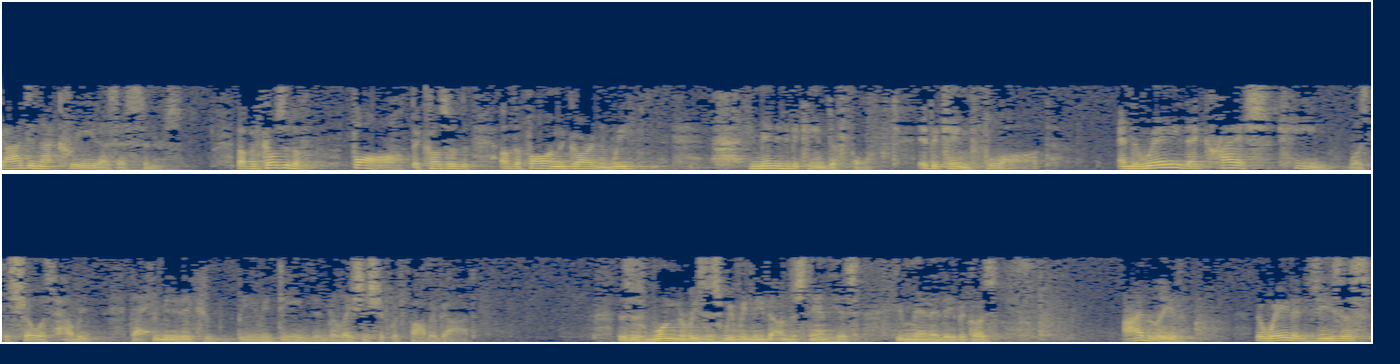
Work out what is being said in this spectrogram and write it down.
God did not create us as sinners. But because of the fall, because of the, of the fall in the garden, we, humanity became deformed. It became flawed. And the way that Christ came was to show us how we, that humanity could be redeemed in relationship with Father God. This is one of the reasons we, we need to understand his humanity because I believe the way that Jesus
